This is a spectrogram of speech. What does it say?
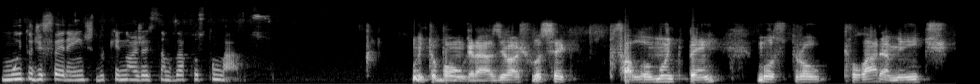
muito diferente do que nós já estamos acostumados. Muito bom, Grazi. Eu acho que você falou muito bem, mostrou claramente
